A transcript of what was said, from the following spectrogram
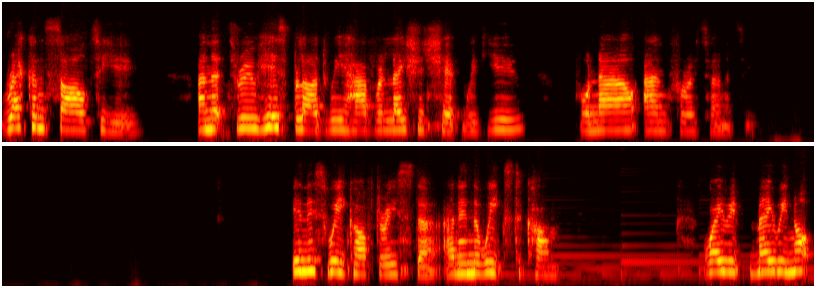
reconciled to you, and that through his blood we have relationship with you for now and for eternity. In this week after Easter and in the weeks to come, may we, may we not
